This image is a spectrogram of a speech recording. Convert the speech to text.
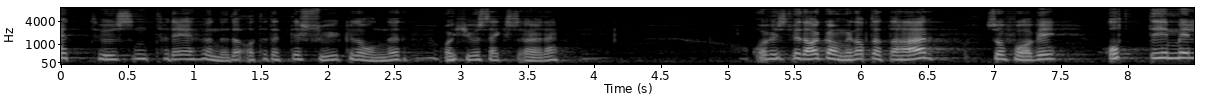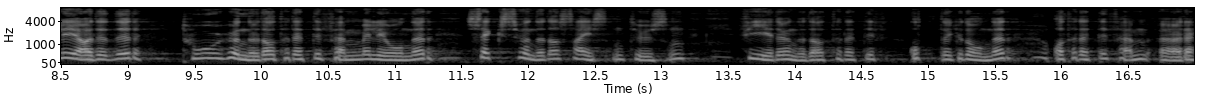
1337 kroner og 26 øre. Og Hvis vi da ganger opp dette her, så får vi 80 milliarder 235 616 438 kroner og 35 øre.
